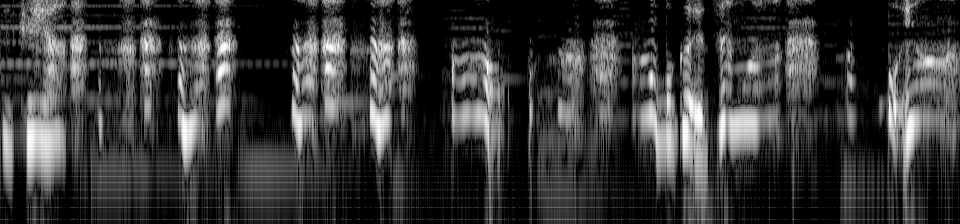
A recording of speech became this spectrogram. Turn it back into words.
别这样，啊啊啊！啊不可以再摸了，不要啊！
